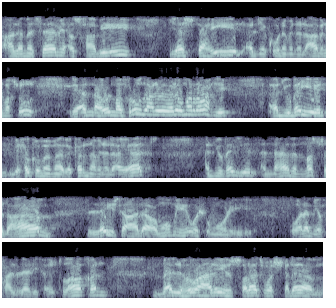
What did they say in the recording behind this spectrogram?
على مسامع أصحابه يستحيل أن يكون من العام المخصوص لأنه المفروض عليه ولو مرة واحدة أن يبين بحكم ما ذكرنا من الآيات أن يبين أن هذا النص العام ليس على عمومه وشموله ولم يفعل ذلك إطلاقا بل هو عليه الصلاة والسلام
